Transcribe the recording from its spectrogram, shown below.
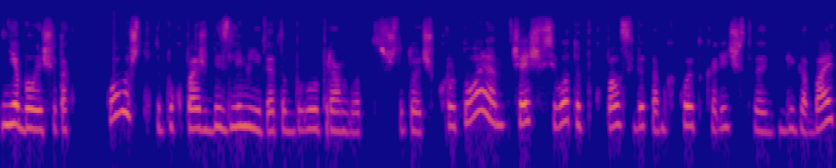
не было еще такого, что ты покупаешь без лимита. Это было прям вот что-то очень крутое. Чаще всего ты покупал себе там какое-то количество гигабайт,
